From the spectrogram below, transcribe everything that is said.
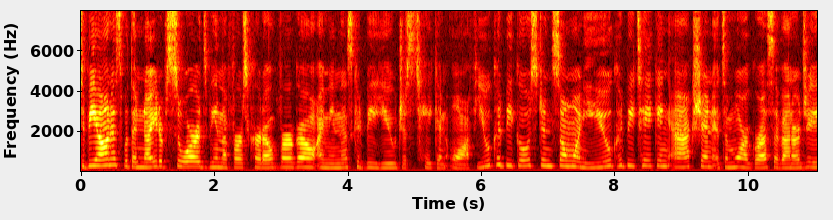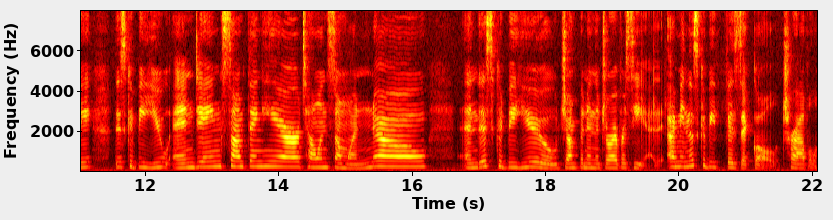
to be honest, with the Knight of Swords being the first card out, Virgo, I mean, this could be you just taking off. You could be ghosting someone. You could be taking action. It's a more aggressive energy. This could be you ending something here, telling someone no. And this could be you jumping in the driver's seat. I mean, this could be physical travel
